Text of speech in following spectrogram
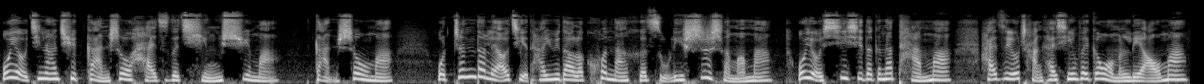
我有经常去感受孩子的情绪吗？感受吗？我真的了解他遇到了困难和阻力是什么吗？我有细细的跟他谈吗？孩子有敞开心扉跟我们聊吗？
